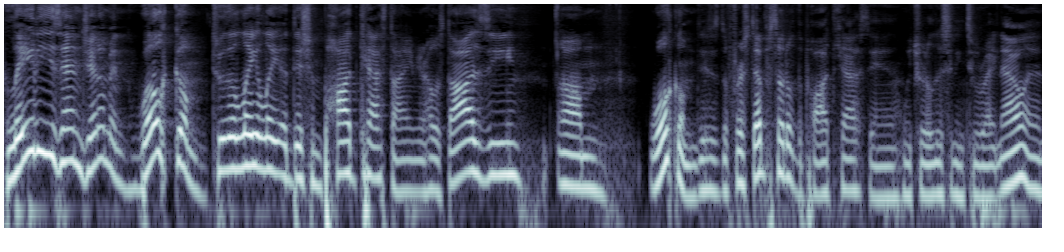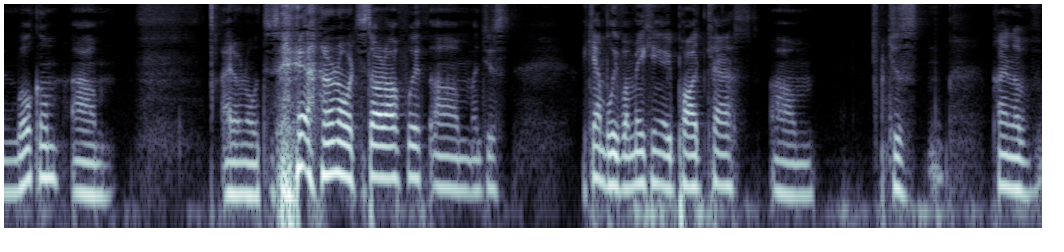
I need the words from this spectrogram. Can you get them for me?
Ladies and gentlemen, welcome to the Late Late Edition podcast. I am your host Ozzy. Um, welcome. This is the first episode of the podcast, and which you're listening to right now. And welcome. Um, I don't know what to say. I don't know what to start off with. Um, I just I can't believe I'm making a podcast. Um, just kind of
